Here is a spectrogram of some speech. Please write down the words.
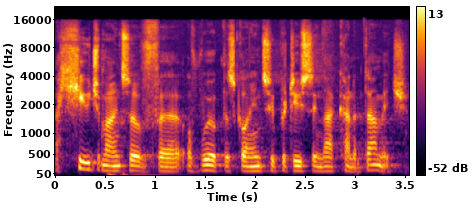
a huge amount of, uh, of work that's gone into producing that kind of damage.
